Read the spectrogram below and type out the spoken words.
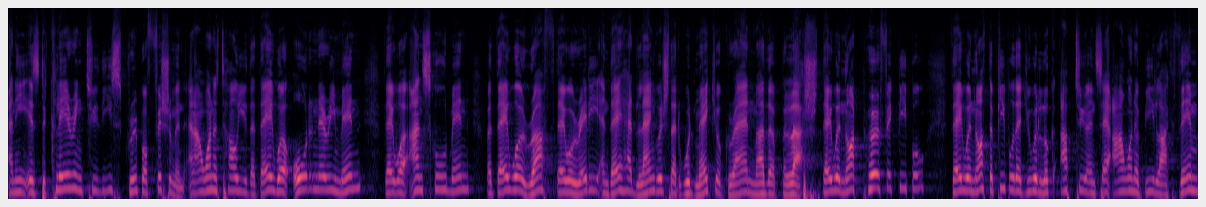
And he is declaring to these group of fishermen, and I want to tell you that they were ordinary men, they were unschooled men, but they were rough, they were ready, and they had language that would make your grandmother blush. They were not perfect people. They were not the people that you would look up to and say, I want to be like them.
